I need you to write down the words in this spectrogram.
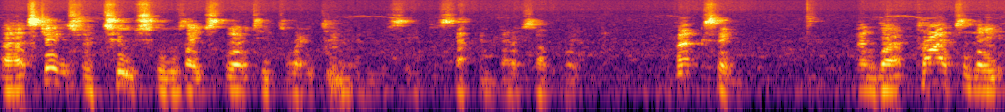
Uh, students from two schools aged 13 to 18 have received a second dose of the vaccine. And uh, prior to the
